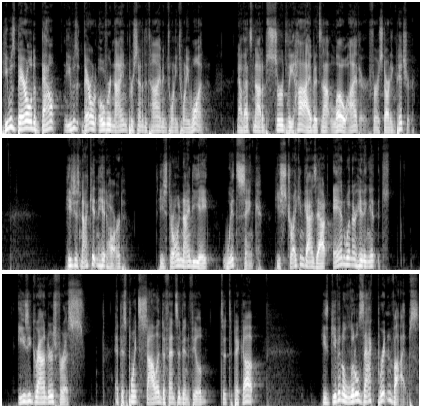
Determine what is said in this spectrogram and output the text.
He was barreled about, he was barreled over 9% of the time in 2021. Now, that's not absurdly high, but it's not low either for a starting pitcher. He's just not getting hit hard. He's throwing 98 with sink. He's striking guys out, and when they're hitting it, it's easy grounders for us. At this point, solid defensive infield to, to pick up. He's given a little Zach Britton vibes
